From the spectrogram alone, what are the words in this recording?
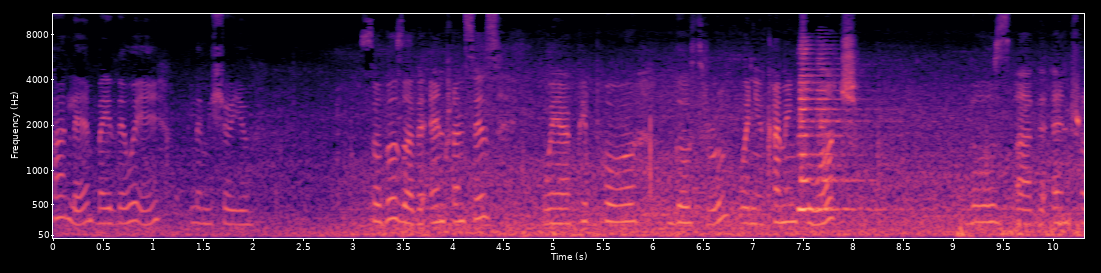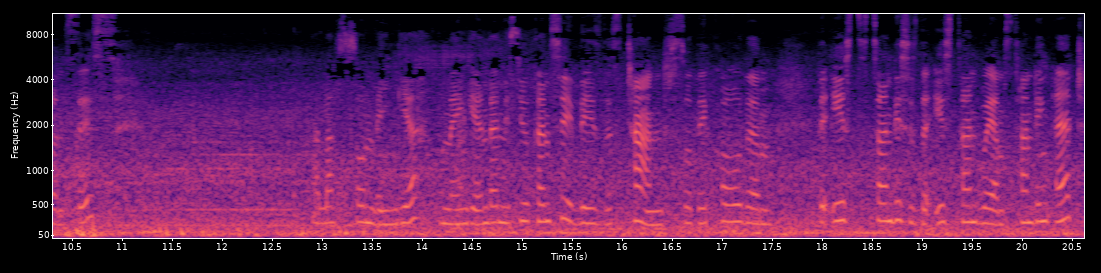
Pale by the way, let me show you. So those are the entrances where people go through when you're coming to watch. Those are the entrances. Alafu so unaingia, unaingia ndani. So you can see there is the stand. So they call them the east stand. This is the east stand where I'm standing at.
